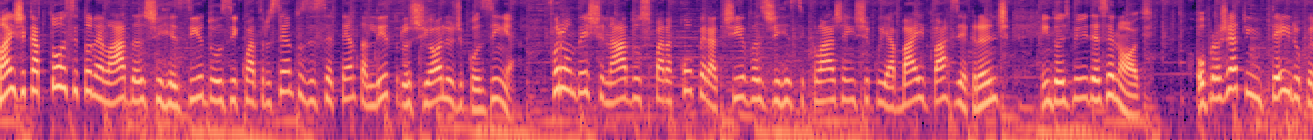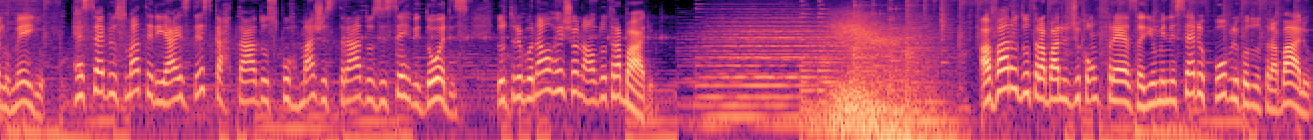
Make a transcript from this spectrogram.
Mais de 14 toneladas de resíduos e 470 litros de óleo de cozinha foram destinados para cooperativas de reciclagens de Cuiabá e Várzea Grande em 2019. O projeto inteiro pelo meio recebe os materiais descartados por magistrados e servidores do Tribunal Regional do Trabalho. A Vara do Trabalho de Confresa e o Ministério Público do Trabalho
